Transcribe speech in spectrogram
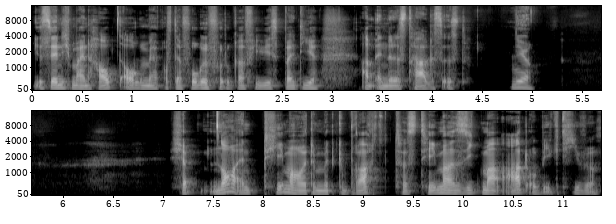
ist ja nicht mein Hauptaugenmerk auf der Vogelfotografie, wie es bei dir am Ende des Tages ist. Ja, ich habe noch ein Thema heute mitgebracht, das Thema Sigma Art Objektive.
